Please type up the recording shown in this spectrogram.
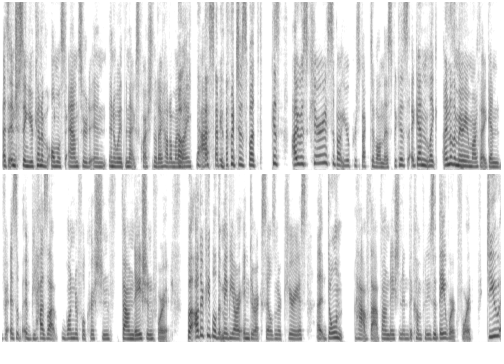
that's interesting. You kind of almost answered in in a way the next question that I had on my oh. mind to ask you, which is what because I was curious about your perspective on this because again, like I know the Mary and Martha again is has that wonderful Christian foundation for it, but other people that maybe are in direct sales and are curious uh, don't have that foundation in the companies that they work for. Do you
